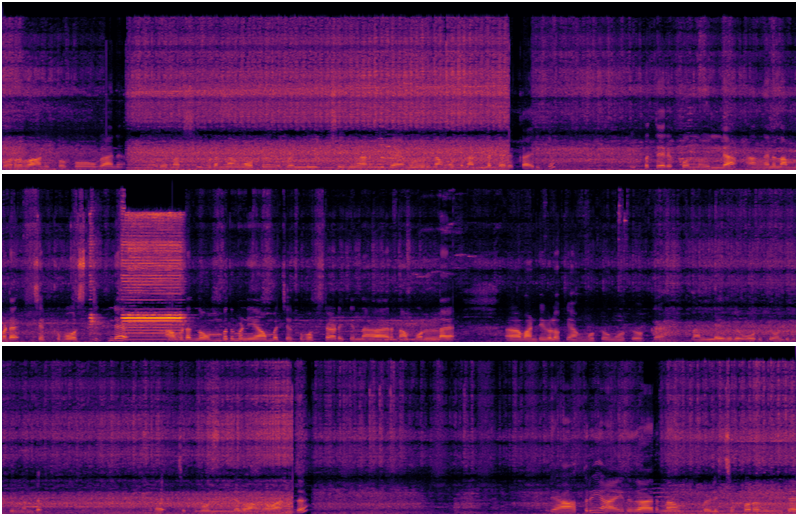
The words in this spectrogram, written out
കുറവാണ് ഇപ്പോൾ പോകാൻ. നേരെ മറിച്ച് ഇവിടെ നിന്ന് അങ്ങോട്ട് വെള്ളി ശനിയാണെങ്കിൽ ബാംഗ്ലൂരിൽ നിന്ന് അങ്ങോട്ട് നല്ല തിരക്കായിരിക്കും. ഇപ്പോൾ തിരക്കൊന്നുമില്ല. അങ്ങനെ നമ്മുടെ ചെക്ക് പോസ്റ്റിന്റെ അവിടെ നിന്ന് ഒമ്പത് മണിയാകുമ്പോൾ ചെക്ക് പോസ്റ്റ് അടയ്ക്കുന്ന കാരണം ഉള്ള വണ്ടികളൊക്കെ അങ്ങോട്ടും ഇങ്ങോട്ടും ഒക്കെ നല്ല ഇതിൽ ഓടിച്ചുകൊണ്ടിരിക്കുന്നുണ്ട് നമ്മുടെ ചെക്ക് പോസ്റ്റിന്റെ ഭാഗമാണിത്. രാത്രി ആയത് കാരണം വെളിച്ചക്കുറവിന്റെ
